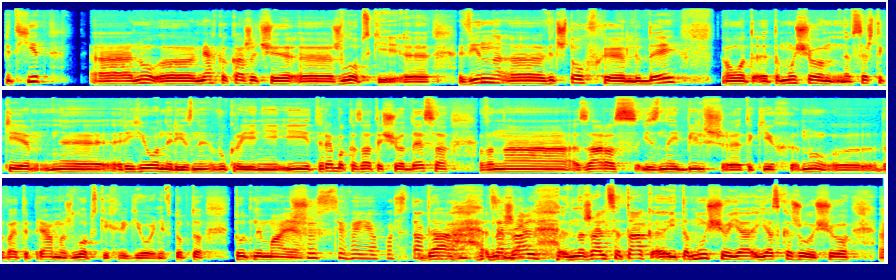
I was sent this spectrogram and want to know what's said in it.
підхід. Е, Ну, е, м'яко кажучи, е, жлобський. Він відштовхує людей, от, тому що все ж таки регіони різні в Україні, і треба казати, що Одеса вона зараз із найбільш таких, ну давайте прямо жлобських регіонів. Тобто тут немає. Щось ви якось так. Да, на не- жаль, на жаль, це так. І тому, що я, я скажу, що е,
